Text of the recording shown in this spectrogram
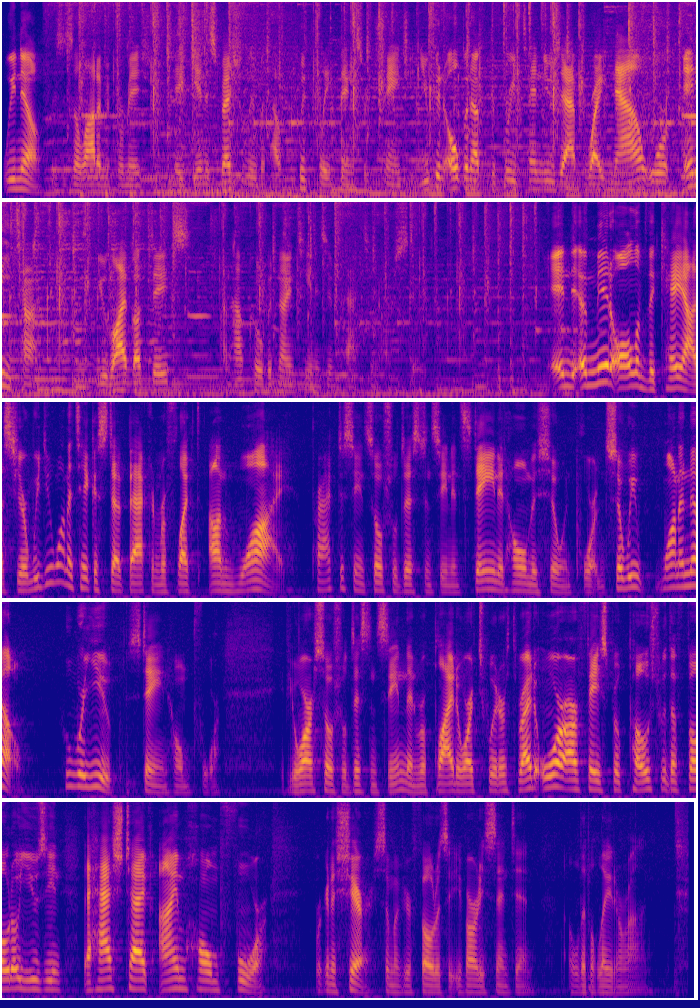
We know this is a lot of information to take in, especially with how quickly things are changing. You can open up the free 10 News app right now or anytime. View live updates on how COVID-19 is impacting our state. And amid all of the chaos here, we do want to take a step back and reflect on why practicing social distancing and staying at home is so important. So we want to know, who are you staying home for? If you are social distancing, then reply to our Twitter thread or our Facebook post with a photo using the hashtag I'm home for. We're going to share some of your photos that you've already sent in a little later on.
